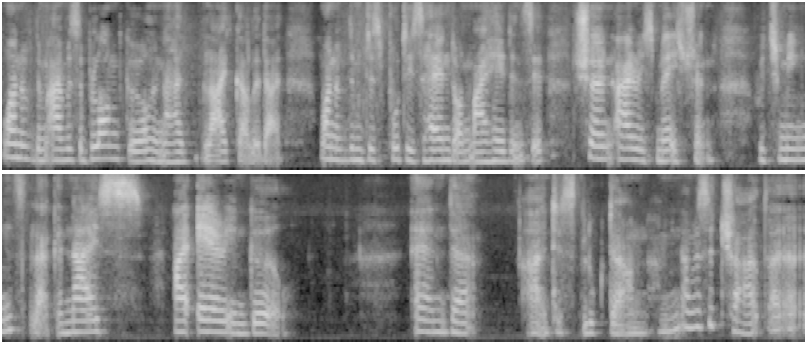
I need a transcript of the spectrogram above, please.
one of them, I was a blonde girl and I had light colored eyes. One of them just put his hand on my head and said, Schön arisch Mädchen, which means like a nice Aryan girl. And uh, I just looked down. I mean, I was a child. I, uh,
